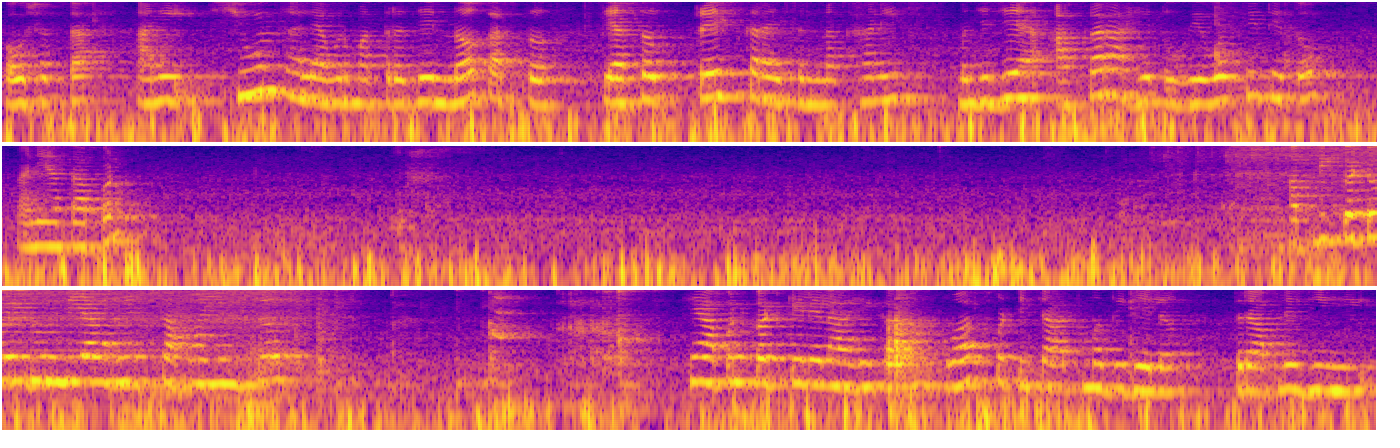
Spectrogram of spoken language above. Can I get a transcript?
पाहू शकता. आणि शिवून झाल्यावर मात्र जे नख असतं ते असं प्रेस करायचं नखाने. म्हणजे जे आकार आहे तो व्यवस्थित येतो. आणि आता आपण आपली कटोरी रुंदी आहे सहा इंच. हे आपण कट केलेलं आहे कारण क्रॉसपट्टीच्या आतमध्ये गेलं तर आपली जी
